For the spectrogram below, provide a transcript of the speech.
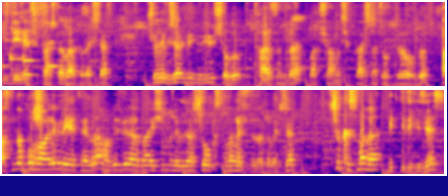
gizleyeceğiz şu taşlarla arkadaşlar. Şöyle güzel bir yürüyüş yolu tarzında. Bak şu an ışık taşına çok güzel oldu. Aslında bu hali bile yeterli ama biz biraz daha işin böyle biraz şov kısmına kaçacağız arkadaşlar. Şu kısma da bitki dikeceğiz.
